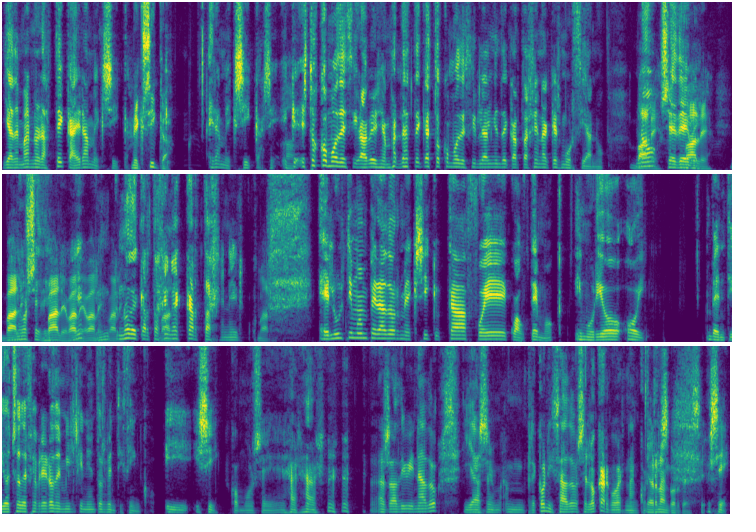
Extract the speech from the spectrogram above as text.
Y además no era azteca, era mexica. Mexica. Era mexica, sí. Ah. Que Esto es como decir, a ver, llamarle azteca, esto es como decirle a alguien de Cartagena que es murciano. Vale, no se debe. vale, vale, no se debe. vale, vale, ¿eh? vale, vale. No de Cartagena Vale. es cartagenero. El último emperador mexica fue Cuauhtémoc y murió hoy. 28 de febrero de 1525. Y, y sí, como se has, has adivinado y has mm, preconizado, se lo cargó Hernán Cortés. Hernán Cortés, sí. Sí,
